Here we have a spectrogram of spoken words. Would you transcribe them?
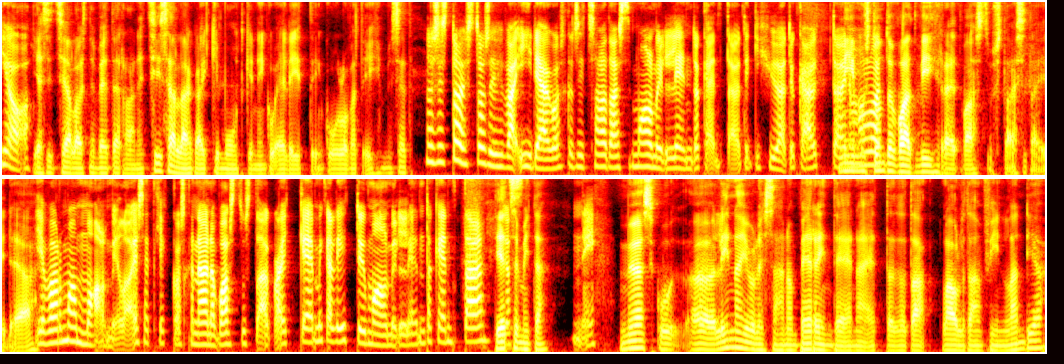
Joo. Ja sitten siellä olisi ne veteraanit sisällä ja kaikki muutkin niinku eliittiin kuuluvat ihmiset. No siis toi olisi tosi hyvä idea, koska sitten saataisiin Malmin lentokenttä jotenkin hyötykäyttöön. niin mä musta tuntuu vaan, että vihreät vastustaa sitä ideaa. Ja varmaan malmilaisetkin, koska ne aina vastustaa kaikkea, mikä liittyy Malmin lentokenttään. Tiedätkö mitä? Niin, Myös kun ö, Linnanjuhlissahan on perinteenä, että tota, lauletaan Finlandia,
